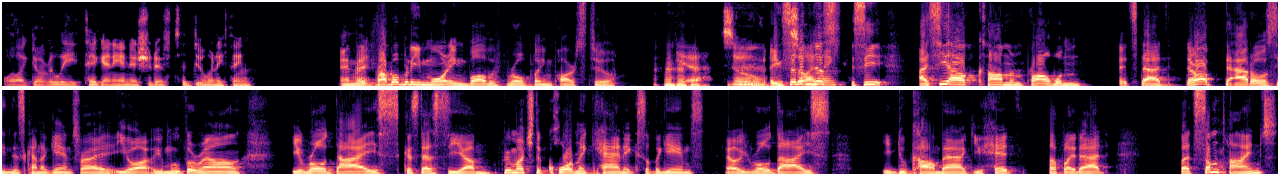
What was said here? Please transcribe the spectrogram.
or like don't really take any initiative to do anything. And they're probably more involved with role playing parts too. Yeah. So instead so of I just think- see, I see our common problem. It's that there are battles in this kind of games, right? You are you move around, you roll dice because that's the um pretty much the core mechanics of the games. You, know, you roll dice, you do combat, you hit stuff like that. But sometimes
